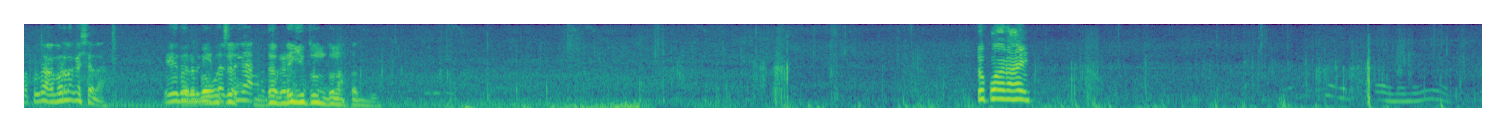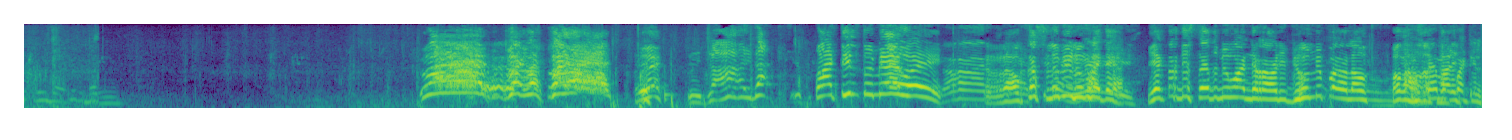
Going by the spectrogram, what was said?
तुम्ही कशाला ए दगड दगड घेतून तू हातात घे. तो कोण आहे पाटील तुम्ही आहे होय राव कसलं बिलू माहिती आहे एक तर दिसतंय तुम्ही वांडे रावली घेऊन मी पळाला पाटील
